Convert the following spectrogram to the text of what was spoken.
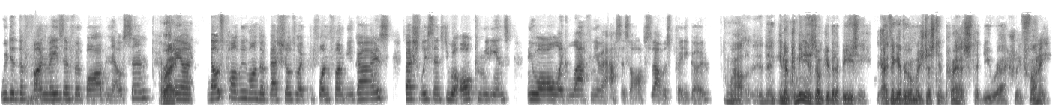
We did the fundraiser for Bob Nelson, All right. and that was probably one of the best shows I performed in front of you guys, especially since you were all comedians and you were all like laughing your asses off. So that was pretty good. Well, uh, you know, comedians don't give it up easy. I think everyone was just impressed that you were actually funny.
